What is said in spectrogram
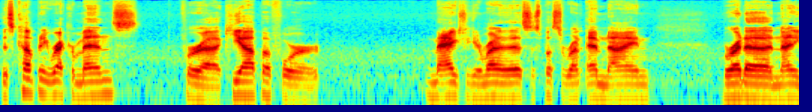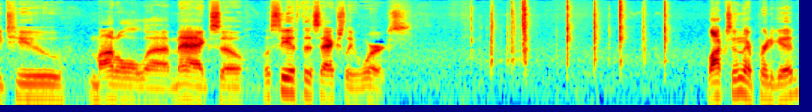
this company recommends for uh, Chiappa for mags you can run in this. It's supposed to run M9 Beretta 92 model uh, mag. So let's see if this actually works. Locks in there pretty good.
